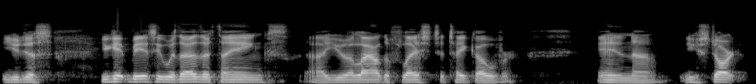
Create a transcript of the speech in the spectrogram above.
you just you get busy with other things. you allow the flesh to take over and uh, you start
